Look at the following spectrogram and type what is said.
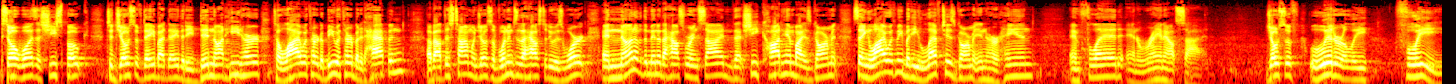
So it was as she spoke to Joseph day by day that he did not heed her, to lie with her, to be with her. But it happened about this time when Joseph went into the house to do his work, and none of the men of the house were inside, that she caught him by his garment, saying, Lie with me. But he left his garment in her hand and fled and ran outside. Joseph literally fled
